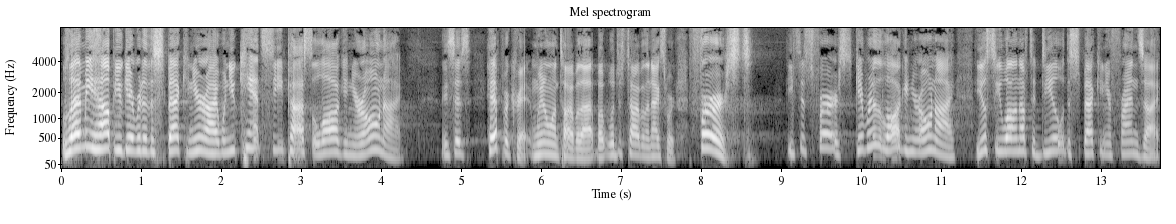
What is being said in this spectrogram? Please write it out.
Let me help you get rid of the speck in your eye when you can't see past the log in your own eye? And he says, Hypocrite. And we don't want to talk about that, but we'll just talk about the next word. First. He says, First, get rid of the log in your own eye. You'll see well enough to deal with the speck in your friend's eye.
